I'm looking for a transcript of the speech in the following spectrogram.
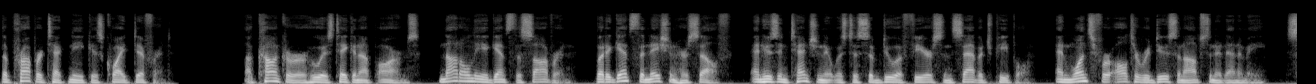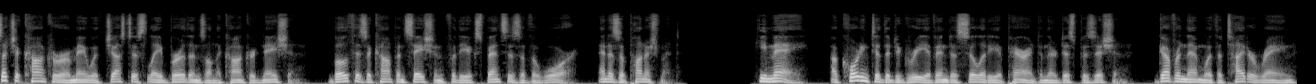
the proper technique is quite different. A conqueror who has taken up arms, not only against the sovereign, but against the nation herself, and whose intention it was to subdue a fierce and savage people, and once for all to reduce an obstinate enemy, such a conqueror may with justice lay burthens on the conquered nation, both as a compensation for the expenses of the war, and as a punishment. He may, according to the degree of indocility apparent in their disposition, govern them with a tighter rein,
